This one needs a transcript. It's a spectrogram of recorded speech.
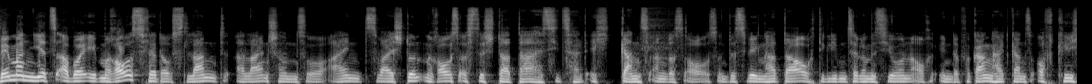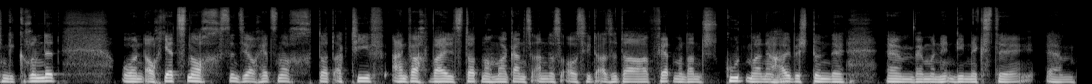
wenn man jetzt aber eben rausfährt aufs Land, allein schon so ein, zwei Stunden raus aus der Stadt, da sieht's halt echt ganz anders aus. Und deswegen hat da auch die Liebenzeller Mission auch in der Vergangenheit ganz oft Kirchen gegründet. Und auch jetzt noch, sind sie auch jetzt noch dort aktiv, einfach weil es dort nochmal ganz anders aussieht. Also da fährt man dann gut mal eine halbe Stunde, ähm, wenn man in die nächste ähm,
